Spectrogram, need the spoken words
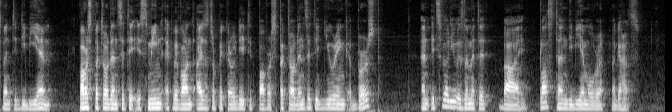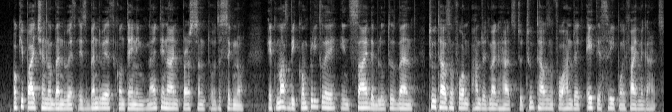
20 dBm. Power spectral density is mean equivalent isotropic radiated power spectral density during a burst and its value is limited by plus 10 dBm over megahertz. Occupied channel bandwidth is bandwidth containing 99% of the signal. It must be completely inside the Bluetooth band 2400 MHz to 2483.5 MHz.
